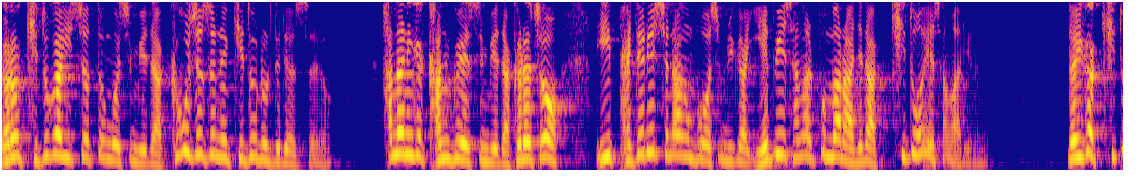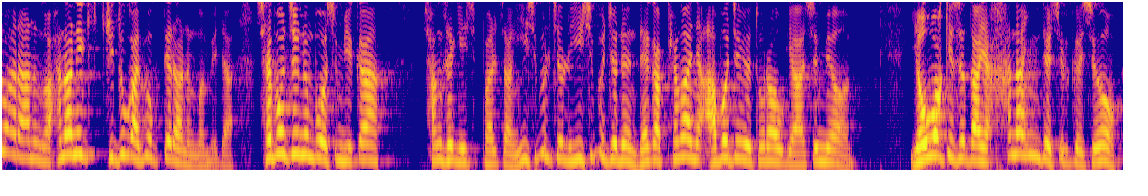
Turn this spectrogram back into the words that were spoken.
여러분 기도가 있었던 것입니다. 그곳에서는 기도를 드렸어요. 하나님께 간구했습니다. 그래서 이 베델의 신앙은 무엇입니까? 예배 생활 뿐만 아니라 기도의 생활이는 거예요. 너희가 기도하라는 거, 하나님 기도가 회복되라는 겁니다. 세 번째는 무엇입니까? 창세기 28장 21절 22절에 내가 평안히 아버지에 돌아오게 하시면 여호와께서 나의 하나님 되실 것이요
